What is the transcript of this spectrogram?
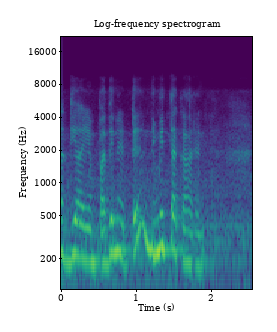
அத்தியாயம் பதினெட்டு நிமித்தக்காரன்.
